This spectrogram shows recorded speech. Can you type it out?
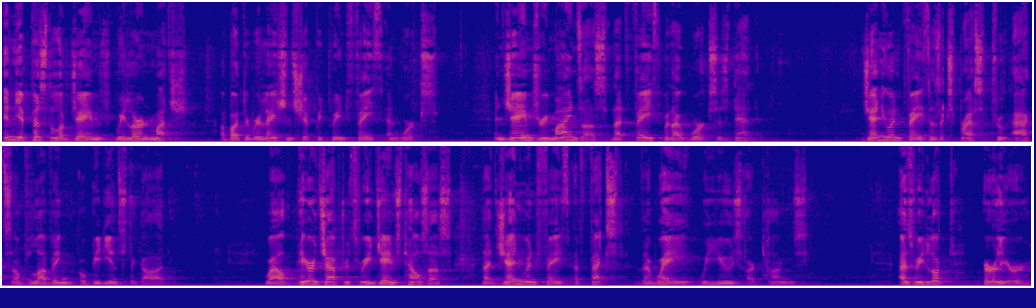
In the Epistle of James, we learn much about the relationship between faith and works. And James reminds us that faith without works is dead. Genuine faith is expressed through acts of loving obedience to God. Well, here in chapter 3, James tells us that genuine faith affects the way we use our tongues. As we looked earlier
